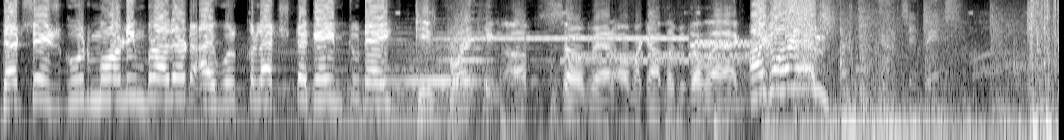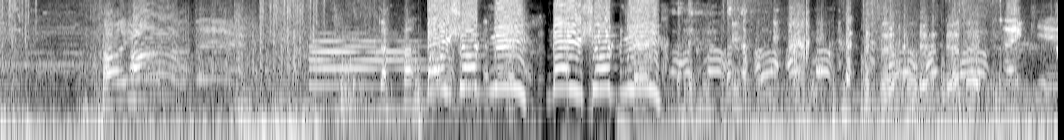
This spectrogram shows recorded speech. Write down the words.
That says good morning, brother. I will clutch the game today. He's breaking up so bad. Oh my god, look at the lag. I got him. Oh, you ah! They shot me. They shot me. Thank you.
